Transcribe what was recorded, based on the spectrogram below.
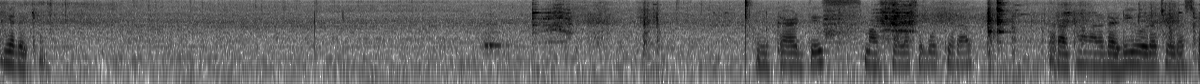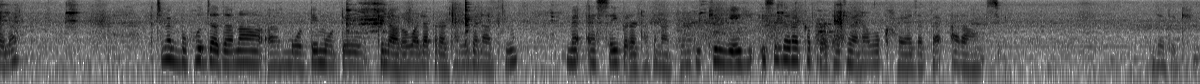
ये देखें। लुक एट दिस माशाल्लाह से बहुत प्यारा पराठा हमारा रेडी हो रहा है, चौरस वाला। अच्छा मैं बहुत ज़्यादा ना मोटे मोटे किनारों वाला पराठा नहीं बनाती हूँ। मैं ऐसा ही पराठा बनाती हूँ क्योंकि यही, इसी तरह का पराठा जो है ना वो खाया जाता है आराम से। ये देखिए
